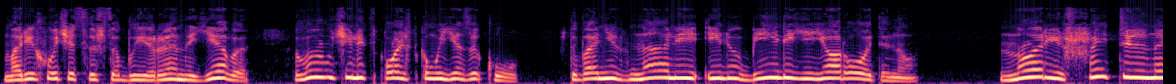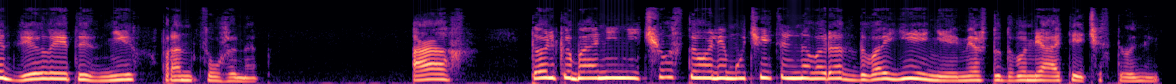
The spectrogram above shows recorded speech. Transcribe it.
Мари хочется, чтобы Ирен и Ева выучились польскому языку, чтобы они знали и любили ее родину, но решительно делает из них француженок. Ах, только бы они не чувствовали мучительного раздвоения между двумя отечествами.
